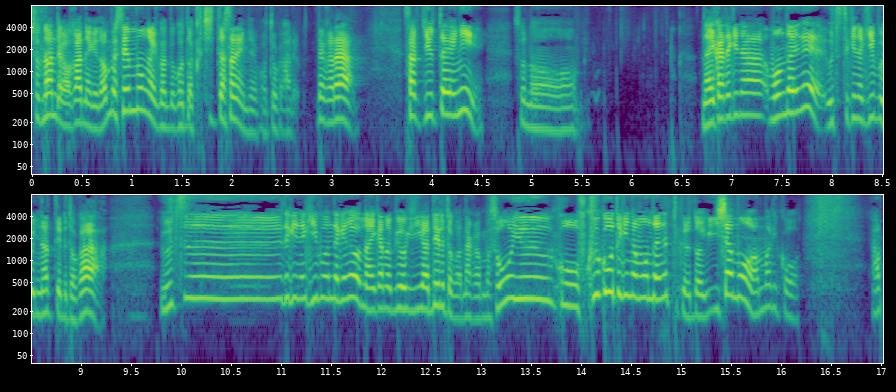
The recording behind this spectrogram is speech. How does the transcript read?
ちょっとなんだかわかんないけど、あんまり専門外のことは口出さないみたいなことがある。だから、さっき言ったように、その、内科的な問題で、うつ的な気分になってるとか、うつ的な気分だけど内科の病気が出るとか、なんかまあそういう、こう、複合的な問題になってくると、医者もあんまりこう、あ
